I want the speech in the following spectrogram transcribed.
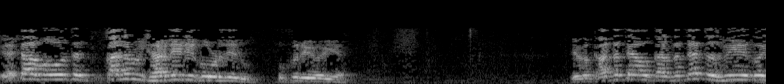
ਇਹ ਤਾਂ ਮੂਰਤ ਕੰਧ ਨੂੰ ਛੱਡਦੀ ਨਹੀਂ ਕੂੜ ਦੀ ਨੂੰ। ਉਕਰੀ ਹੋਈ ਹੈ। ਜਿਵੇਂ ਕੰਧ ਤੇ ਉਹ ਕਰ ਦਿੰਦਾ ਤਸਵੀਰ ਕੋਈ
